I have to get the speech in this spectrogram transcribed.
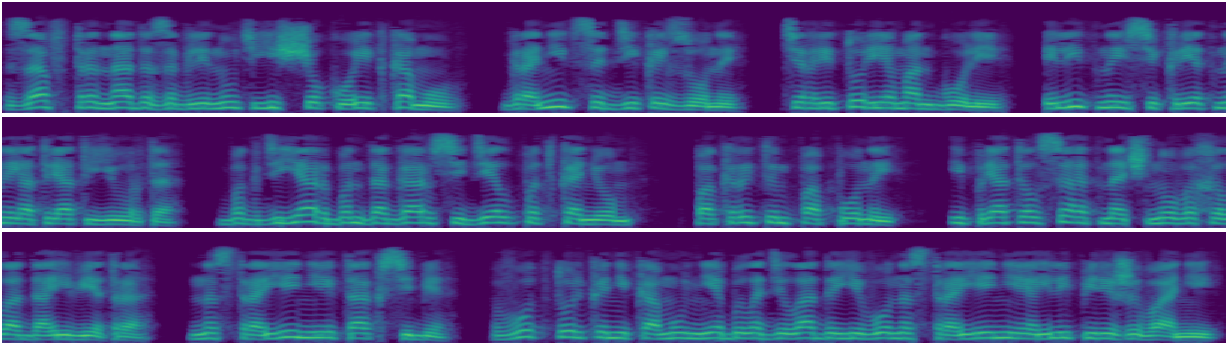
Завтра надо заглянуть еще кое к кому. Граница дикой зоны. Территория Монголии. Элитный секретный отряд юрта. Багдияр Бандагар сидел под конем, покрытым попоной, и прятался от ночного холода и ветра. Настроение так себе. Вот только никому не было дела до его настроения или переживаний.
